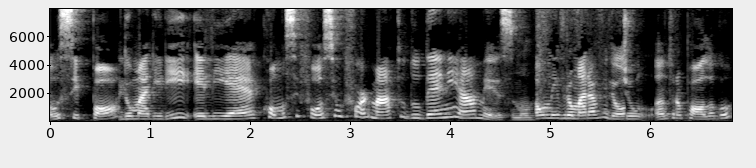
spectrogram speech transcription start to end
o cipó do mariri, ele é como se fosse um formato do DNA mesmo. É um livro maravilhoso de um antropólogo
